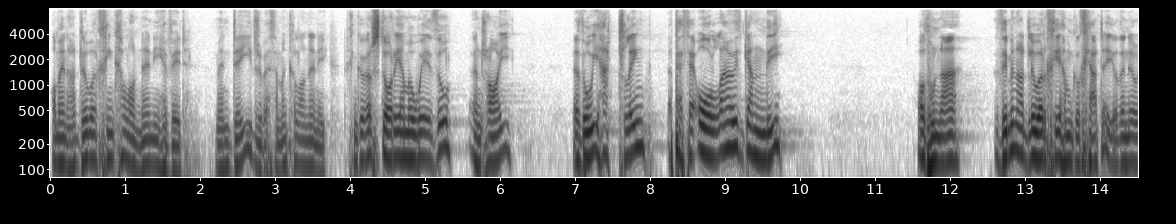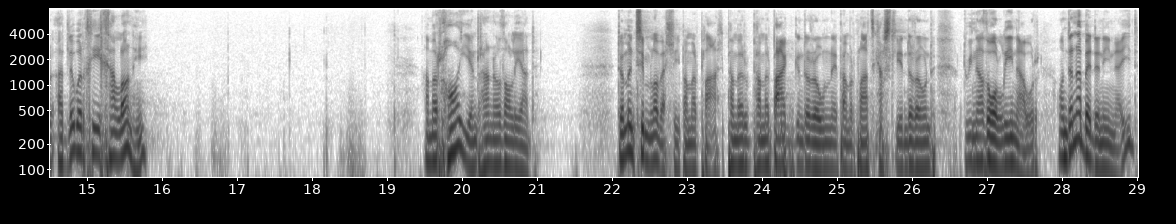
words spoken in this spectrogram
ond mae'n adlewyrchu'n calonau ni hefyd. Mae'n deud rhywbeth am yn calonau ni. Chi'n gyfer stori am y weddw yn rhoi, y ddwy hatling, y pethau ola oedd ganddi, oedd hwnna ddim yn adlewyrchu hamgylchiadau, oedd yn adlewyrchu chalon hi. A mae'r rhoi yn rhan o ddoliad. Dwi'n mynd teimlo felly pan mae'r plat, pan mae'r pa ma bag yn dod rown neu pan mae'r plat casglu yn dod rown. dwi'n addoli nawr. Ond dyna beth dyn ni'n neud.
